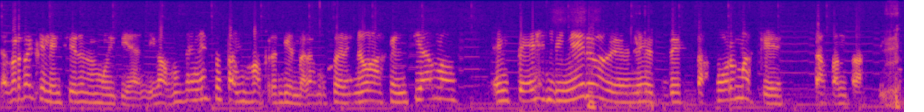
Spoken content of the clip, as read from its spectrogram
La verdad que le hicieron muy bien, digamos. En esto estamos aprendiendo las mujeres, ¿no? Agenciamos este dinero de, de estas formas que fantástico.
